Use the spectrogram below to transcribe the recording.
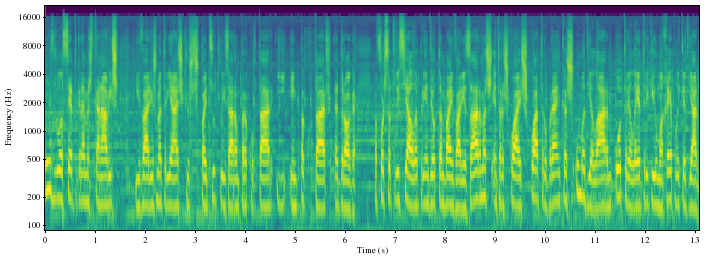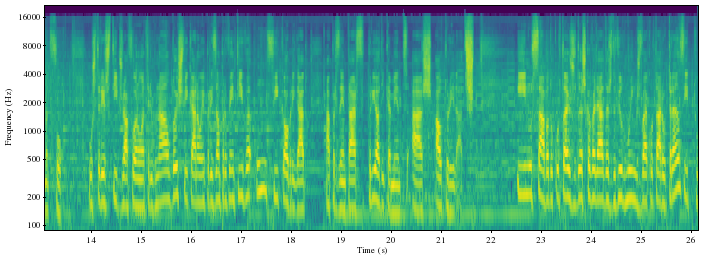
1,7 gramas de cannabis e vários materiais que os suspeitos utilizaram para cortar e empacotar a droga. A Força Policial apreendeu também várias armas, entre as quais quatro brancas, uma de alarme, outra elétrica e uma réplica de arma de fogo. Os três detidos já foram a tribunal, dois ficaram em prisão preventiva, um fica obrigado a apresentar-se periodicamente às autoridades. E no sábado, o cortejo das Cavalhadas de Vilmoinhos vai cortar o trânsito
